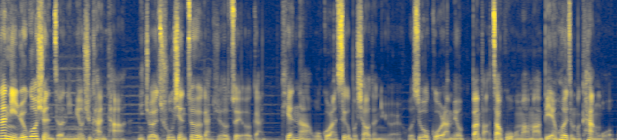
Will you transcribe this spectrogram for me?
那你如果选择你没有去看他，你就会出现罪恶感觉和罪恶感。天哪，我果然是个不孝的女儿，或是我果然没有办法照顾我妈妈，别人会怎么看我？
